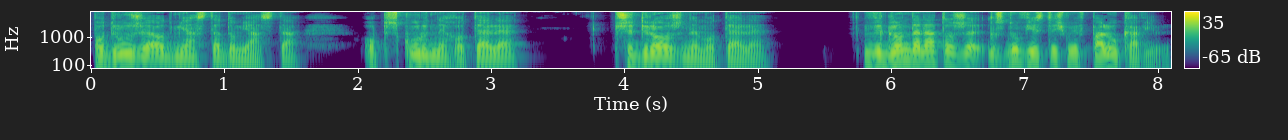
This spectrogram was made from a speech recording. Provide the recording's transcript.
Podróże od miasta do miasta, obskurne hotele, przydrożne motele. Wygląda na to, że znów jesteśmy w Palukaville.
